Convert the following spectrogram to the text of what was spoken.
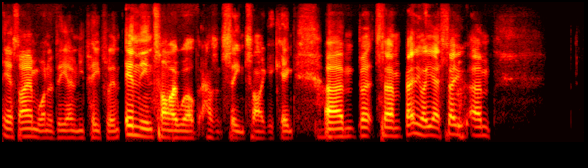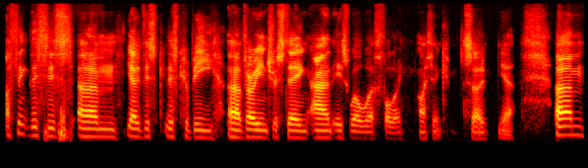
Yes, I am one of the only people in, in the entire world that hasn't seen Tiger King. Mm-hmm. Um, but um, but anyway, yeah. So um, I think this is um, yeah this this could be uh, very interesting and is well worth following. I think so. Yeah. Um,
